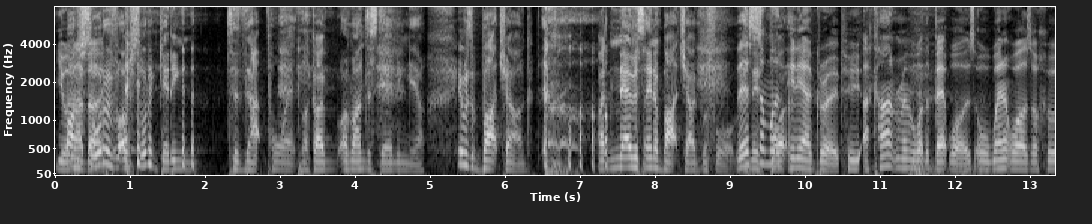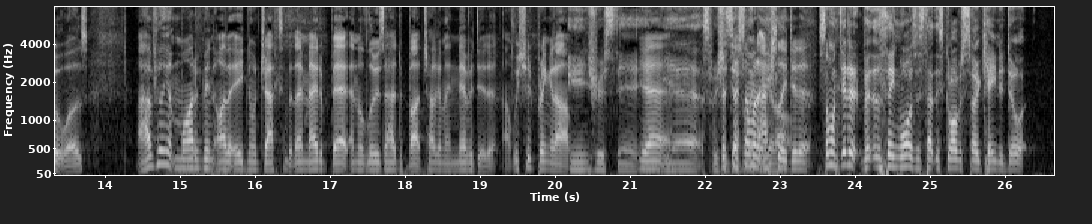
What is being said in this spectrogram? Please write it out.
You "I'm sort of, I'm sort of getting." To that point, like I'm, I'm understanding now. It was a butt chug. I'd never seen a butt chug before. There's someone in our group who I can't remember what the bet was or when it was or who it was. I have a feeling it might have been either Eden or Jackson, but they made a bet and the loser had to butt chug and they never did it. Uh, We should bring it up. Interesting. Yeah. Yes, we But should so someone it actually up. did it. Someone did it, but the thing was is that this guy was so keen to do it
